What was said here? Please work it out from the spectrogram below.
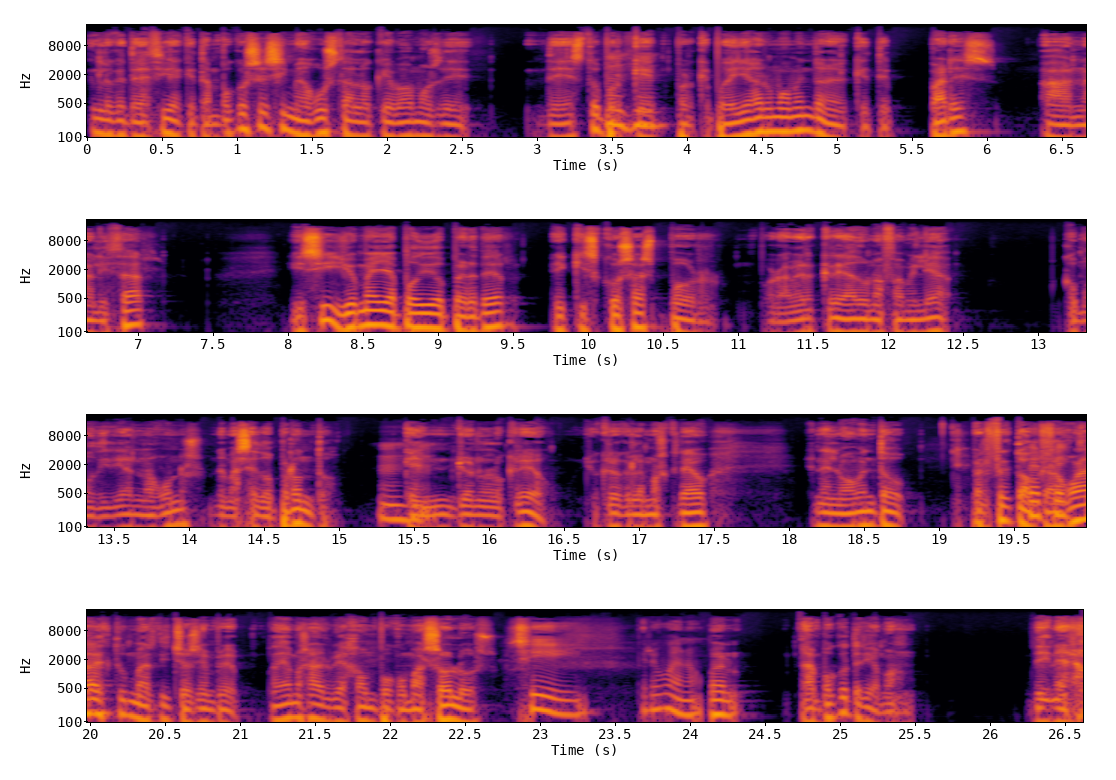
lo que te decía, que tampoco sé si me gusta lo que vamos de, de esto, porque, porque puede llegar un momento en el que te pares a analizar. Y sí, yo me haya podido perder X cosas por, por haber creado una familia, como dirían algunos, demasiado pronto. Que yo no lo creo. Yo creo que lo hemos creado en el momento perfecto. Aunque Perfecto. alguna vez tú me has dicho siempre, podríamos haber viajado un poco más solos. Sí, pero bueno. Bueno, tampoco teníamos dinero.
